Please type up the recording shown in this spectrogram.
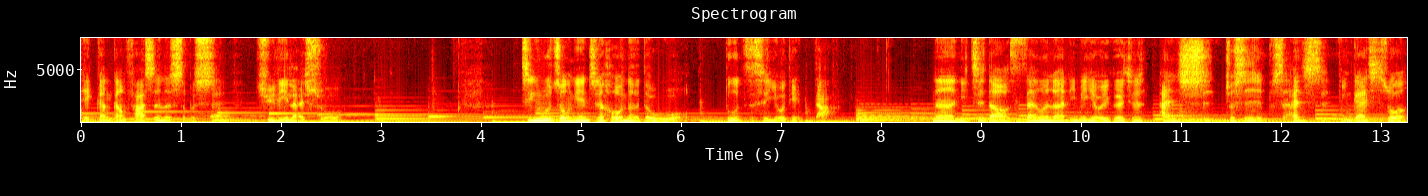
哎，刚刚发生了什么事？举例来说，进入中年之后呢的我，肚子是有点大。那你知道三温暖里面有一个就是暗示，就是不是暗示，应该是说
